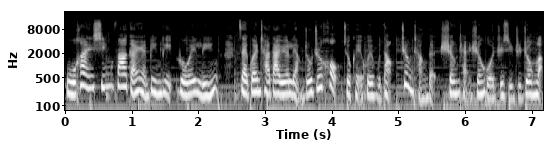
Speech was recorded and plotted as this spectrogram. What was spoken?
武汉新发感染病例若为零，在观察大约两周之后，就可以恢复到正常的生产生活秩序之中了。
